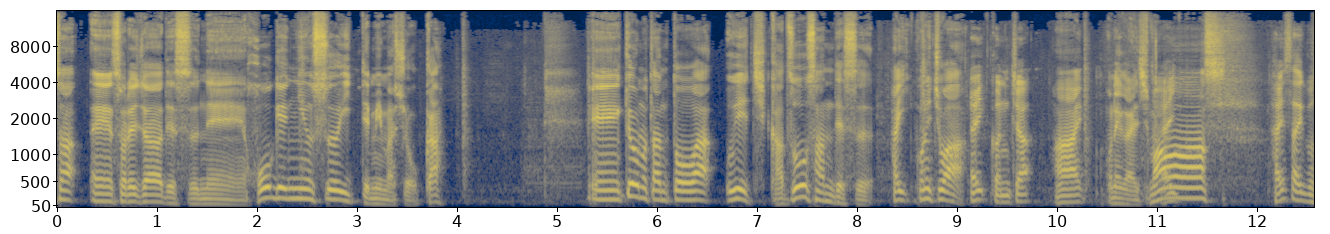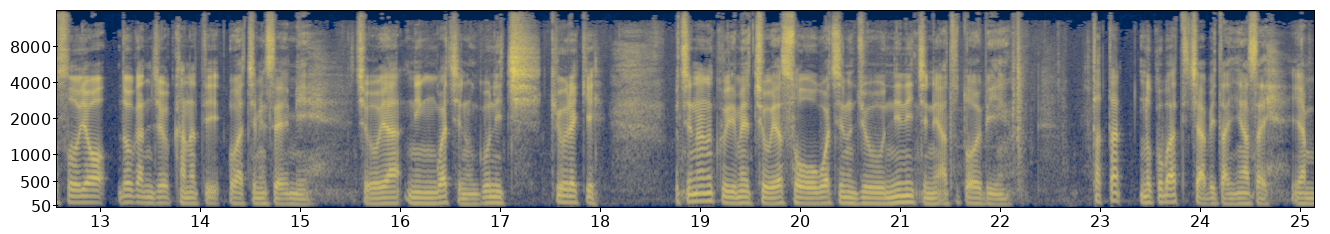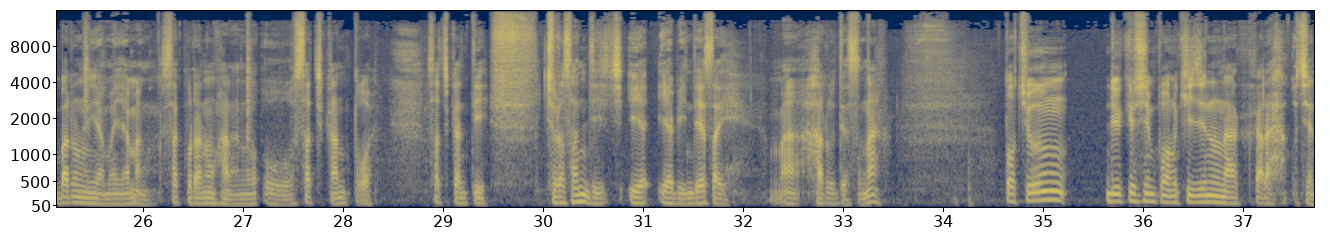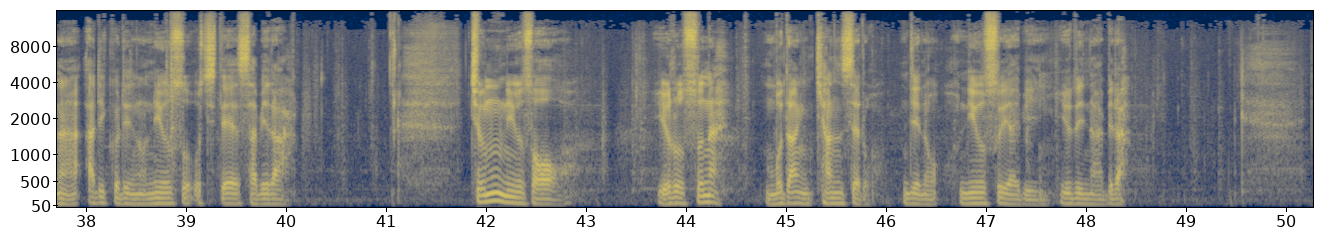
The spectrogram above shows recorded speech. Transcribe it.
さあ、えー、それじゃあですね方言ニュースいってみましょうか、えー、今日の担当は植地和夫さんです。はいこんにちは。はいこんにちは。はいお願いします、はい、はい、最後数曜動画中かなてわちみせみ。昼夜人月の5日旧暦。うちなのくいめ昼夜総月の12日にあととびんたったぬくばってちゃびたんやさい。やんばるの山々。桜の花の幸関東幸関ってチュラサンジややびんでさい。まあ春ですな。途中琉球新報の記事の中からうちなありくりのニュースうちてさびら。中のニュースを許すな。無断キャンセルでのニュースやびんゆでなびら。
